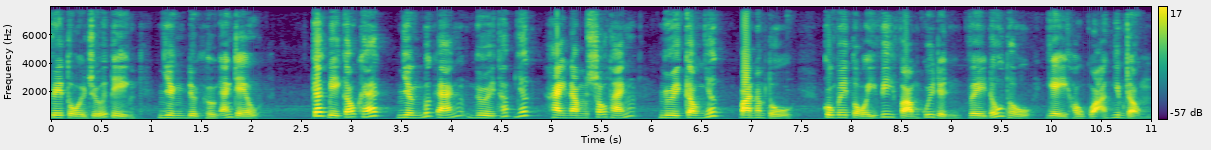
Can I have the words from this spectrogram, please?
về tội rửa tiền nhưng được hưởng án treo. Các bị cáo khác nhận mức án người thấp nhất 2 năm 6 tháng, người cao nhất 3 năm tù, cùng về tội vi phạm quy định về đấu thầu gây hậu quả nghiêm trọng.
